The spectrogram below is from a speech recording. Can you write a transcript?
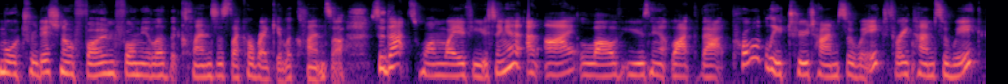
more traditional foam formula that cleanses like a regular cleanser. So that's one way of using it. And I Love using it like that, probably two times a week, three times a week.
